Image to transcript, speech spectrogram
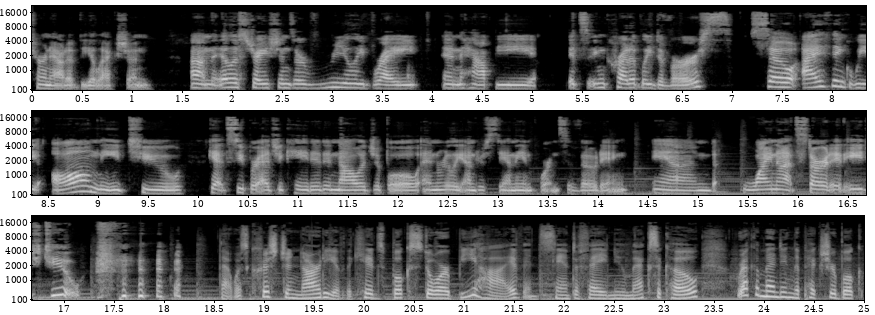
turnout of the election. Um, the illustrations are really bright and happy. It's incredibly diverse. So I think we all need to get super educated and knowledgeable and really understand the importance of voting. And why not start at age two? That was Christian Nardi of the kids' bookstore Beehive in Santa Fe, New Mexico, recommending the picture book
